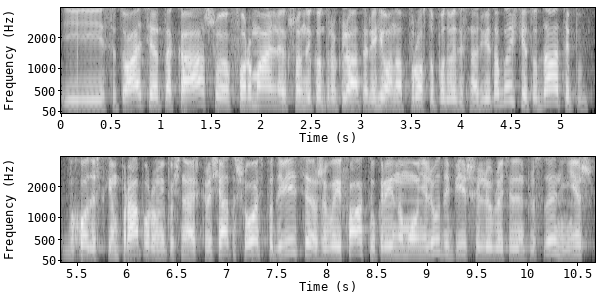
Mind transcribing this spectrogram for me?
І ситуація така, що формально, якщо не контролювати регіон, а просто подивитись на дві таблички, то да, ти виходиш з таким прапором і починаєш кричати, що ось подивіться, живий факт, україномовні люди більше люблять 1 плюс 1, ніж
